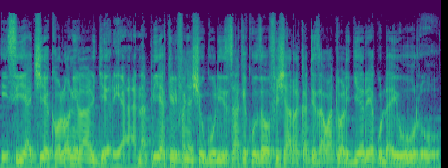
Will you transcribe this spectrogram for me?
isiachie koloni la Algeria na pia kilifanya shughuli zake kudhoofisha harakati za watu wa Algeria kudai uhuru.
